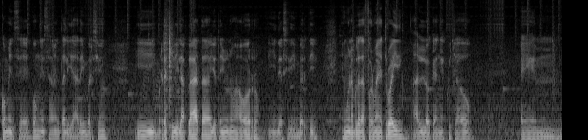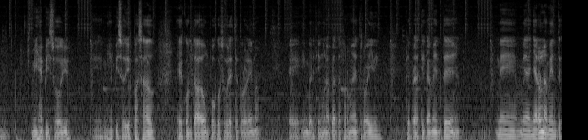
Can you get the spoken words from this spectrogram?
comencé con esa mentalidad de inversión y recibí la plata, yo tenía unos ahorros y decidí invertir en una plataforma de trading, a lo que han escuchado en mis episodios en mis episodios pasados he contado un poco sobre este problema. Eh, invertí en una plataforma de trading que prácticamente me, me dañaron la mente.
